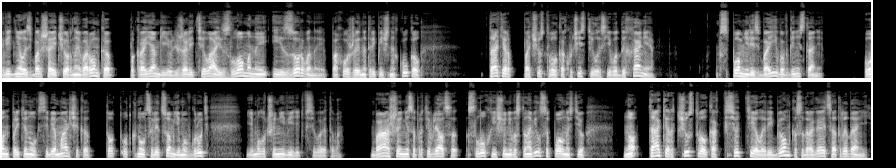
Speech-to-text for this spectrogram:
виднелась большая черная воронка, по краям ее лежали тела, изломанные и изорванные, похожие на тряпичных кукол. Такер почувствовал, как участилось его дыхание. Вспомнились бои в Афганистане. Он притянул к себе мальчика, тот уткнулся лицом ему в грудь, ему лучше не видеть всего этого. Баши не сопротивлялся, слух еще не восстановился полностью, но Такер чувствовал, как все тело ребенка содрогается от рыданий.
